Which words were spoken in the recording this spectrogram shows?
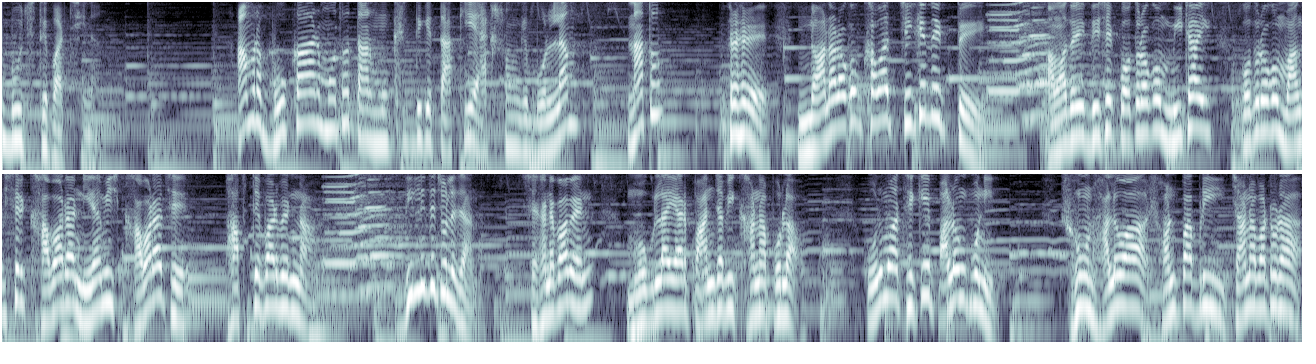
বুঝতে পারছি না। আমরা বোকার মতো তার মুখের দিকে তাকিয়ে একসঙ্গে বললাম, না তো? নানা রকম খাবার চেখে দেখতে। আমাদের এই দেশে কত রকম মিঠাই, কত রকম মাংসের খাবার আর নিরামিষ খাবার আছে, ভাবতে পারবেন না। দিল্লিতে চলে যান। সেখানে পাবেন মোগলাই আর পাঞ্জাবি খানা পোলাও, কোরমা থেকে পালং পনির সোন হালুয়া, শনপাপড়ি, চানা বাটোরা,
